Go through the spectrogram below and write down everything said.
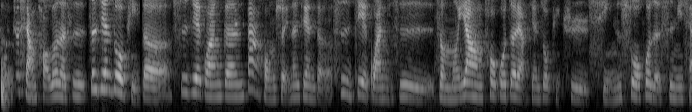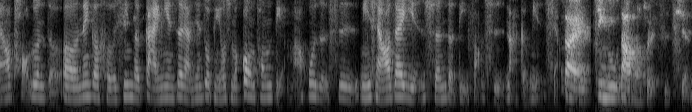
我就想讨论的是这件作品的世界观跟大洪水那件的世界观，你是怎么样透过这两件作品去形塑，或者是你想要讨论的呃那个核心的概念，这两件作品有什么共通点吗？或者是你想要再延伸的地方是哪个面向？在进入大洪水之前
